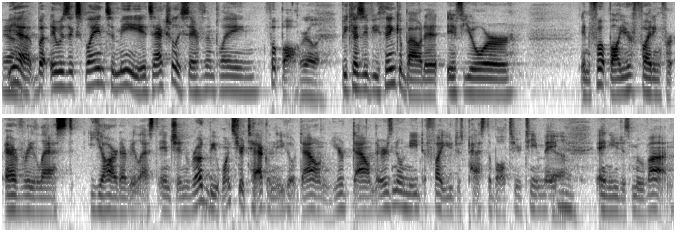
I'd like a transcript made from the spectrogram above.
yeah, But it was explained to me it's actually safer than playing football. Really. Because if you think about it, if you're in football, you're fighting for every last yard, every last inch. In rugby, once you're tackled and you go down, you're down. There is no need to fight. You just pass the ball to your teammate Yeah. Mm. and you just move on.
